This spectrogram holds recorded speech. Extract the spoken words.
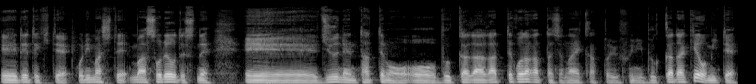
えー、出てきておりまして、まあ、それをですね、えー、10年経っても物価が上がってこなかったじゃないかというふうに物価だけを見て、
